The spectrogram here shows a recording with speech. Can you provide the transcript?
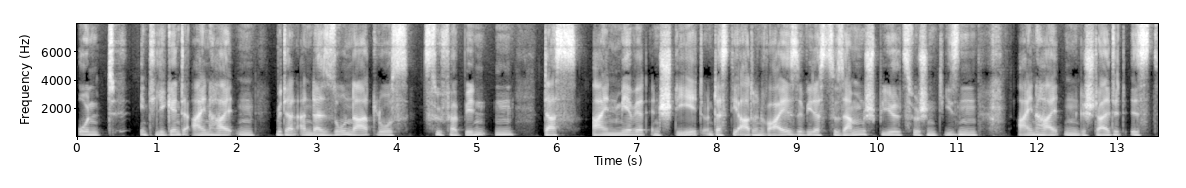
und intelligente Einheiten miteinander so nahtlos zu verbinden, dass ein Mehrwert entsteht und dass die Art und Weise, wie das Zusammenspiel zwischen diesen Einheiten gestaltet ist,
